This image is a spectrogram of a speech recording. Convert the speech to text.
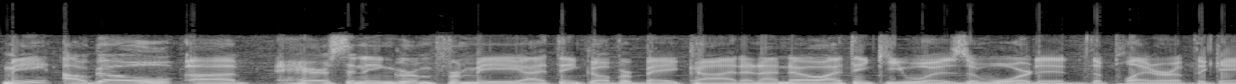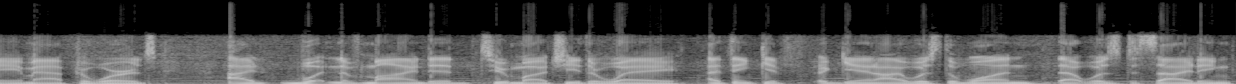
Me, I'll go uh, Harrison Ingram for me. I think over Bacot, and I know I think he was awarded the player of the game afterwards. I wouldn't have minded too much either way. I think if again I was the one that was deciding,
